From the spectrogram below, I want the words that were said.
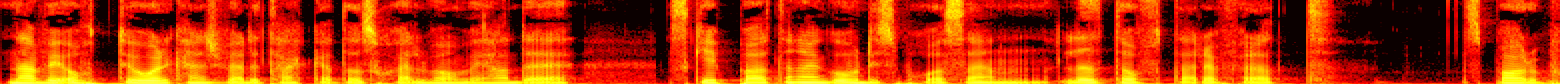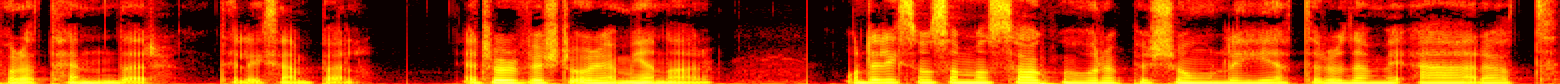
när vi är 80 år kanske vi hade tackat oss själva om vi hade skippat den här godispåsen lite oftare för att spara på våra tänder till exempel. Jag tror du förstår vad jag menar. Och det är liksom samma sak med våra personligheter och den vi är att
